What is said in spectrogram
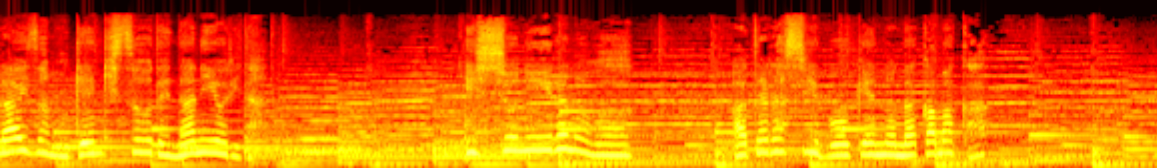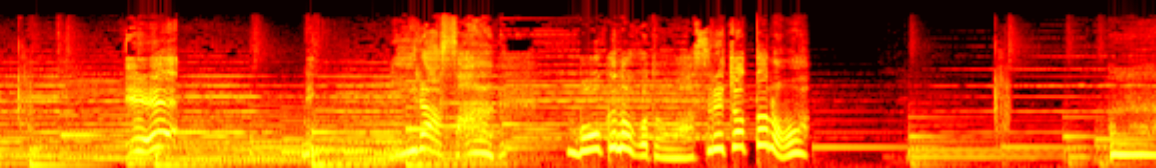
ライザも元気そうで何よりだ。一緒にいるのは新しい冒険の仲間か？えリリラさん僕のこと忘れちゃったの？うん。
